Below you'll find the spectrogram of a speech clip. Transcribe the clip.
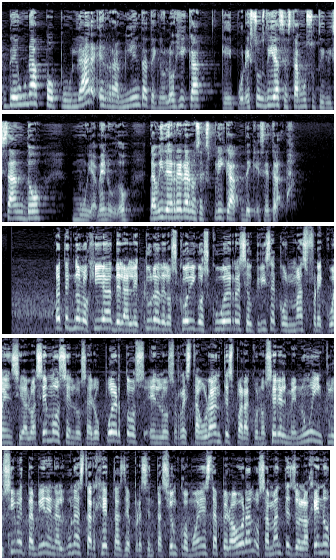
de una popular herramienta tecnológica que por estos días estamos utilizando muy a menudo. David Herrera nos explica de qué se trata. La tecnología de la lectura de los códigos QR se utiliza con más frecuencia. Lo hacemos en los aeropuertos, en los restaurantes para conocer el menú, inclusive también en algunas tarjetas de presentación como esta, pero ahora los amantes de lo ajeno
